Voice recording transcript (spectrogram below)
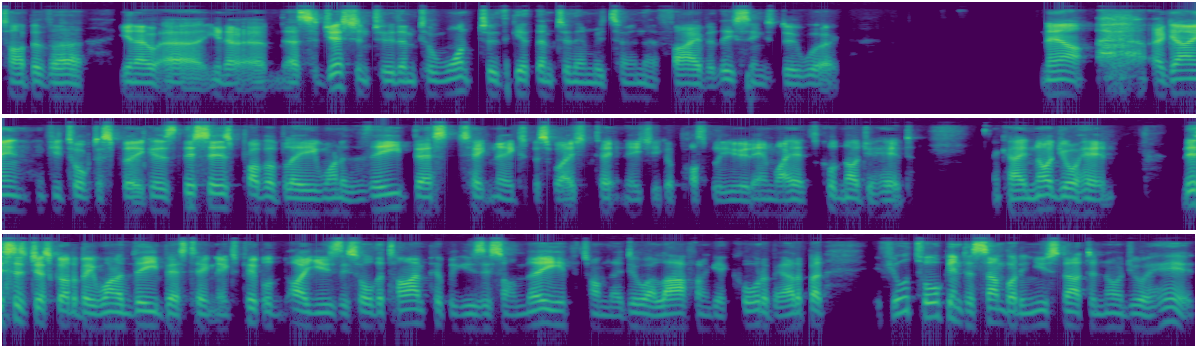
type of a you know uh, you know a, a, suggestion to them to want to get them to then return their favor. These things do work. Now, again, if you talk to speakers, this is probably one of the best techniques, persuasion techniques you could possibly use at. It's called nod your head. Okay, nod your head. This has just got to be one of the best techniques. People, I use this all the time. People use this on me. Every time they do, I laugh and I get caught about it. But if you're talking to somebody and you start to nod your head,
